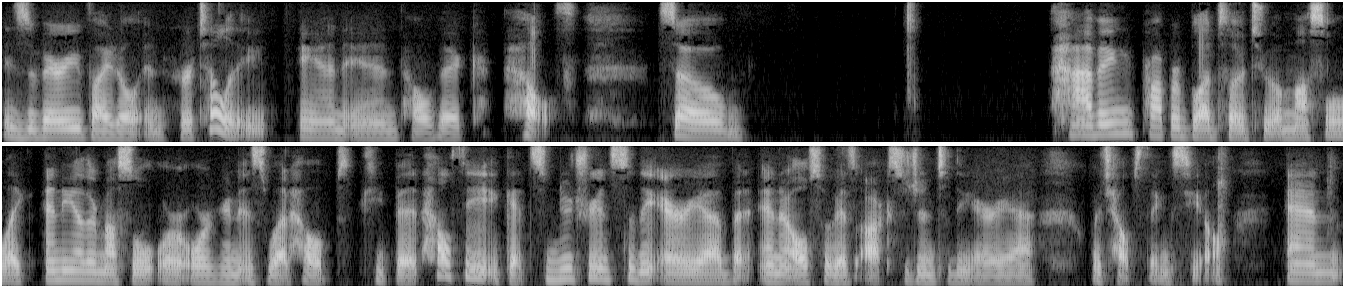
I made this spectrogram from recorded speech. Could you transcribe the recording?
is very vital in fertility and in pelvic health. So, having proper blood flow to a muscle, like any other muscle or organ, is what helps keep it healthy. It gets nutrients to the area, but and it also gets oxygen to the area, which helps things heal. And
